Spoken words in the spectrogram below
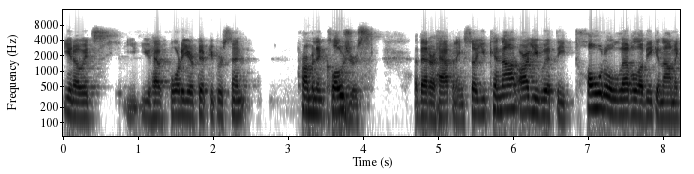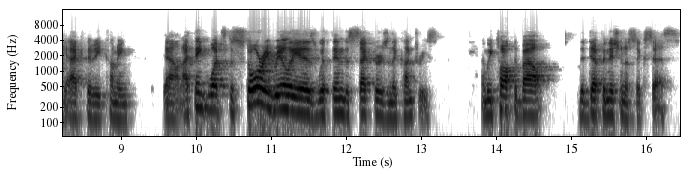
you know, it's you have 40 or 50 percent permanent closures that are happening. So you cannot argue with the total level of economic activity coming down. I think what's the story really is within the sectors and the countries. And we talked about the definition of success.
